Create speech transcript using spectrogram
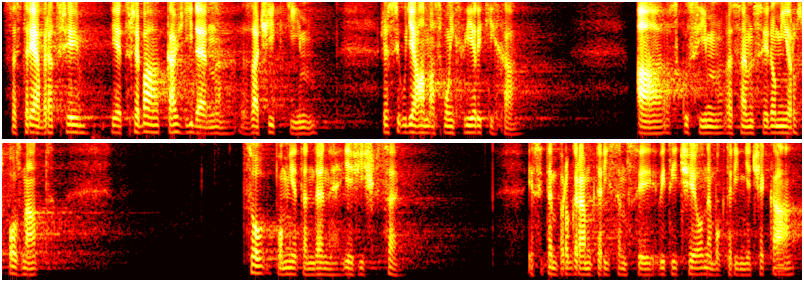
Sestry a bratři, je třeba každý den začít tím, že si udělám aspoň chvíli ticha a zkusím ve svém svědomí rozpoznat, co po mně ten den Ježíš chce. Jestli ten program, který jsem si vytýčil nebo který mě čeká,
